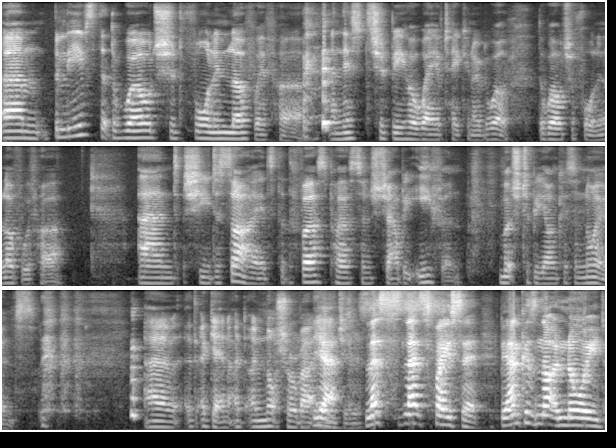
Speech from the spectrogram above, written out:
um, believes that the world should fall in love with her, and this should be her way of taking over the world. The world should fall in love with her. And she decides that the first person shall be Ethan, much to Bianca's annoyance. Um, again, I, I'm not sure about Yeah, ages. let's let's face it. Bianca's not annoyed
